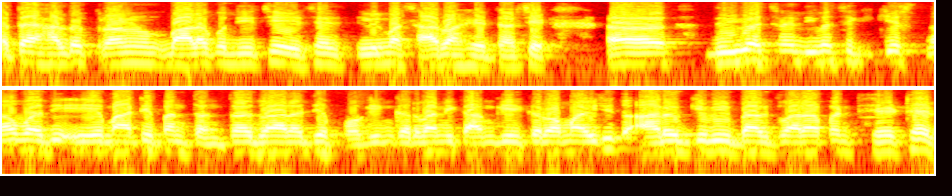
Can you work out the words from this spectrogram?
અત્યારે હાલ તો ત્રણ બાળકો જે છે સિવિલમાં સારવાર હેઠળ છે. અ, દિવસ કેસ ન વધે એ માટે પણ તંત્ર દ્વારા જે ફોગિંગ કરવાની કામગીરી કરવામાં આવી છે તો આરોગ્ય વિભાગ દ્વારા પણ ઠેર ઠેર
